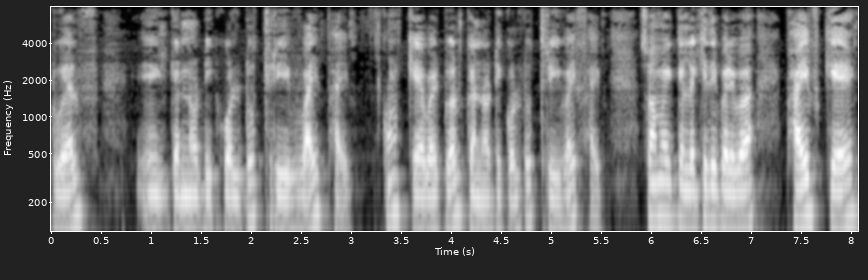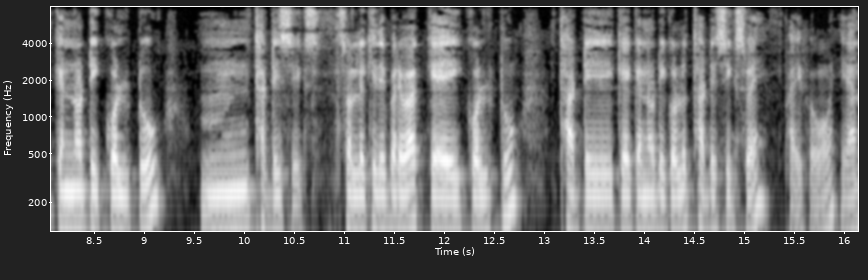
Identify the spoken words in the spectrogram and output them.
twelve can not equal to three by five कौन k by twelve can not equal to three by five so आम लिखिद five k can not equal to thirty six so लिखिदे पार k equal to not equal to thirty six by five হব ইয়ার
